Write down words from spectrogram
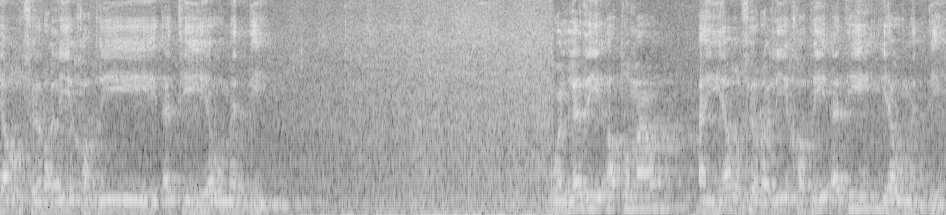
يغفر لي خطيئتي يوم الدين. والذي أطمع أن يغفر لي خطيئتي يوم الدين.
